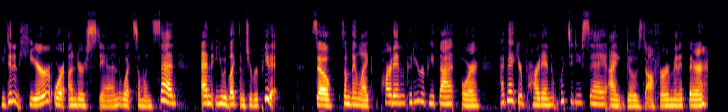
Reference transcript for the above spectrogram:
you didn't hear or understand what someone said and you would like them to repeat it. So, something like, Pardon, could you repeat that? Or, I beg your pardon, what did you say? I dozed off for a minute there.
